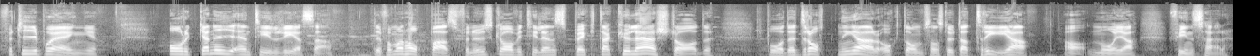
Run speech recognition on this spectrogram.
För 10 poäng. Orkar ni en till resa? Det får man hoppas för nu ska vi till en spektakulär stad. Både drottningar och de som slutar trea, ja, nåja, finns här.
